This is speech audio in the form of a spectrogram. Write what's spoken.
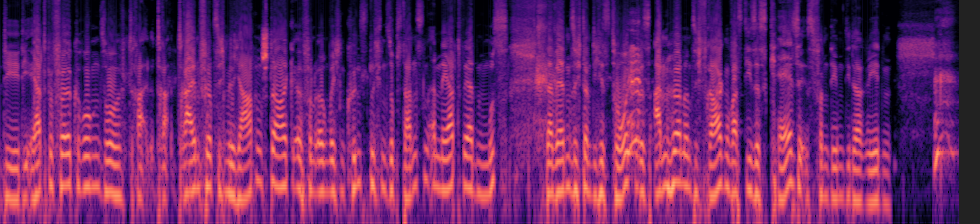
die, die Erdbevölkerung so 43 Milliarden stark äh, von irgendwelchen künstlichen Substanzen ernährt werden muss. Da werden sich dann die Historiker das anhören und sich fragen, was dieses Käse ist, von dem die da reden.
